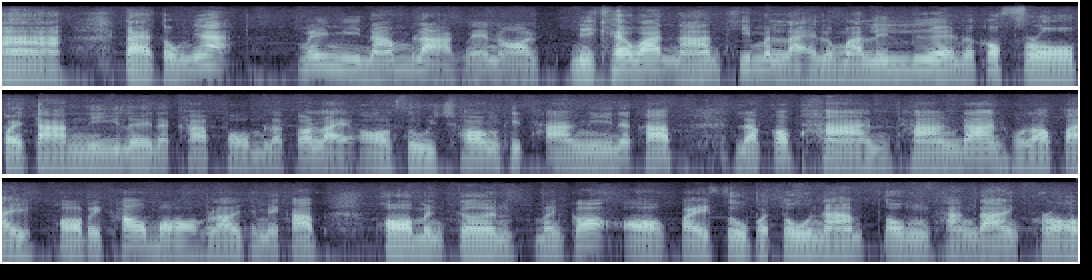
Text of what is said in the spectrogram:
อ่า แต่ตรงเนี้ย ไม่มีน้ำหลากแน่นอน มีแค่ว่าน้ำที่มันไหลลงมาเรื่อยๆ แล้วก็โฟลว์ไปตามนี้เลยนะครับผมแล้วก็ไหลออกสู่ช่องทิศทางนี้นะครับแล้วก็ผ่านทางด้านของเราไป พอไปเข้าบ่อของเราใช่ไหมครับพอมันเกินมันก็ออกไปสู่ประตูน้ำตรงทางด้านคลอง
